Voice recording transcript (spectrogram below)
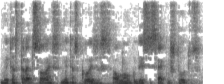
muitas tradições, muitas coisas ao longo desses séculos todos.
